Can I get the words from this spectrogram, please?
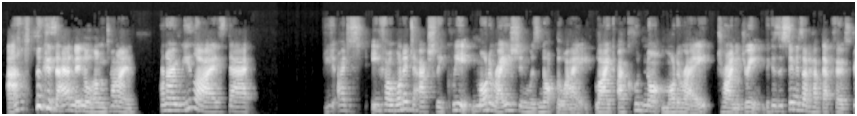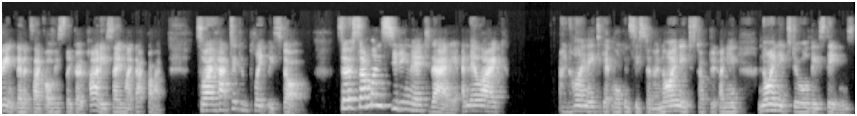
uh, because I hadn't in a long time. And I realized that I just, if I wanted to actually quit, moderation was not the way. Like I could not moderate trying to drink because as soon as I'd have that first drink, then it's like obviously go party, same like that guy. So I had to completely stop. So if someone's sitting there today and they're like, I know I need to get more consistent. I know I need to stop. I mean, I know I need to do all these things.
